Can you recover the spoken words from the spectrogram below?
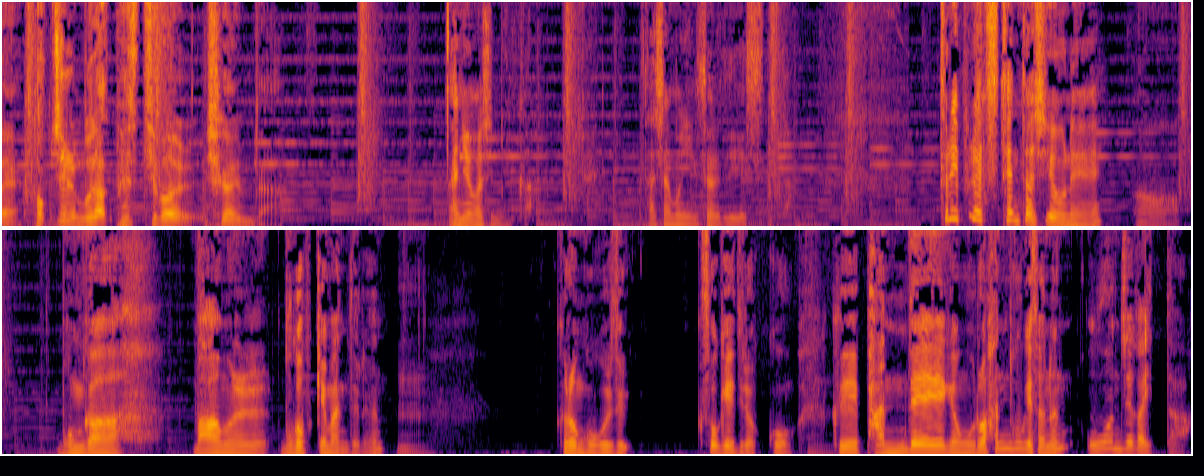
네, 덕질 문학 페스티벌 시간입니다. 안녕하십니까. 다시 한번 인사를 드리겠습니다. 트리플 엑스 텐타시온의 어, 뭔가 마음을 무겁게 만드는 음. 그런 곡을 드- 소개해드렸고 그의 반대의 경우로 한국에서는 우원재가 있다.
